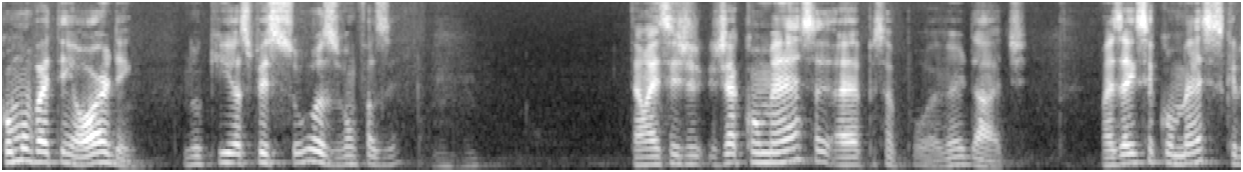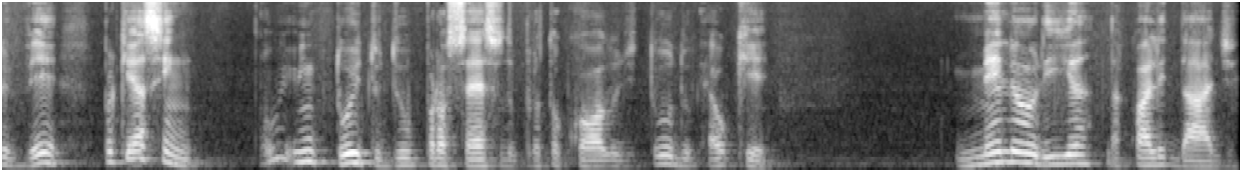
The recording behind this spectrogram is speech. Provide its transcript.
como vai ter ordem no que as pessoas vão fazer? Então aí você já- já começa, aí a pessoa, pô, é verdade. Mas aí você começa a escrever, porque assim, o intuito do processo, do protocolo, de tudo, é o quê? Melhoria da qualidade,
